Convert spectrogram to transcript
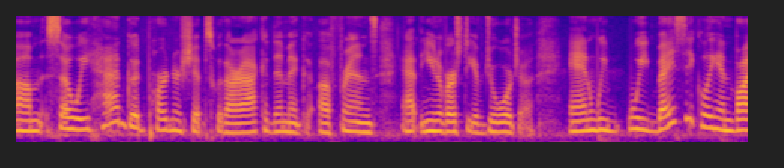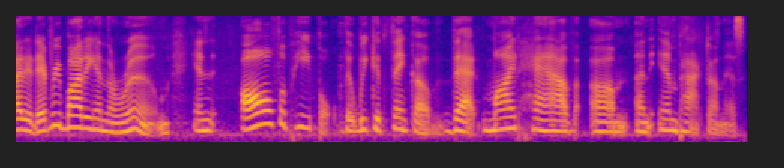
Um, so we had good partnerships with our academic uh, friends at the University of Georgia, and we we basically invited everybody in the room and all the people that we could think of that might have um, an impact on this.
